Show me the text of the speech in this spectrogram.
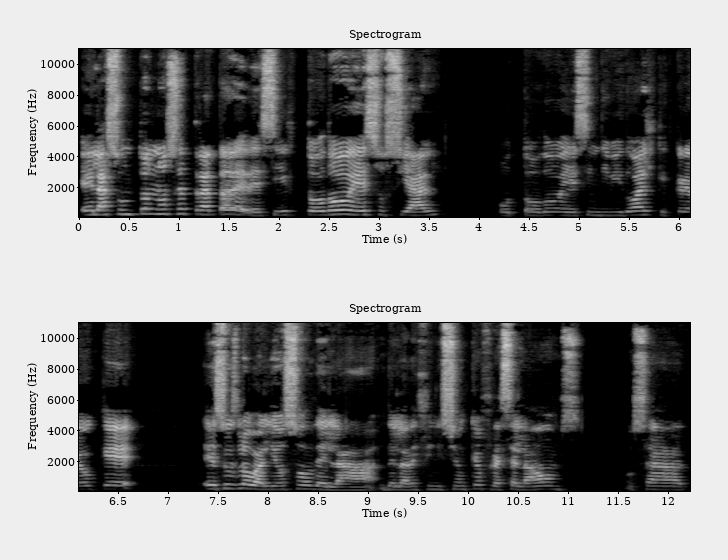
el asunto no se trata de decir todo es social o todo es individual, que creo que eso es lo valioso de la, de la definición que ofrece la OMS. O sea,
